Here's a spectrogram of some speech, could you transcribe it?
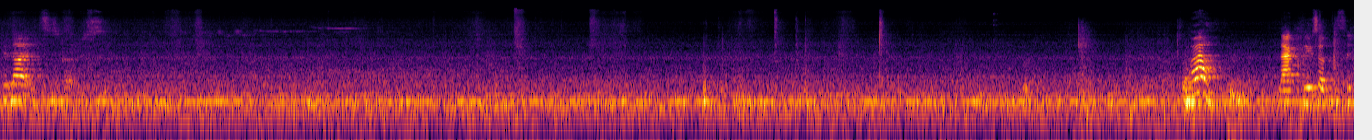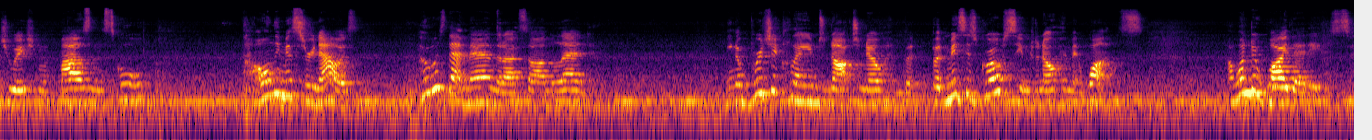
Good night, Mrs. Grose. Well, that clears up the situation with Miles in the school. The only mystery now is who was that man that I saw on the landing? You know, Bridget claimed not to know him, but, but Mrs. Grose seemed to know him at once. I wonder why that is.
